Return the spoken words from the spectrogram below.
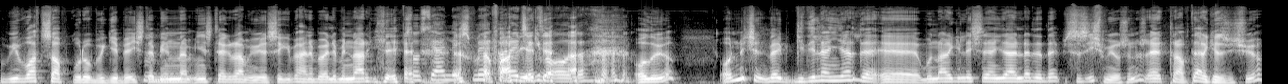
bir WhatsApp grubu gibi işte bilmem Instagram üyesi gibi hani böyle bir nargile Sosyalleşme aracı gibi oldu. oluyor. Onun için ve gidilen yerde e, bu nargileleştiren yerlerde de siz içmiyorsunuz. Etrafta herkes içiyor.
